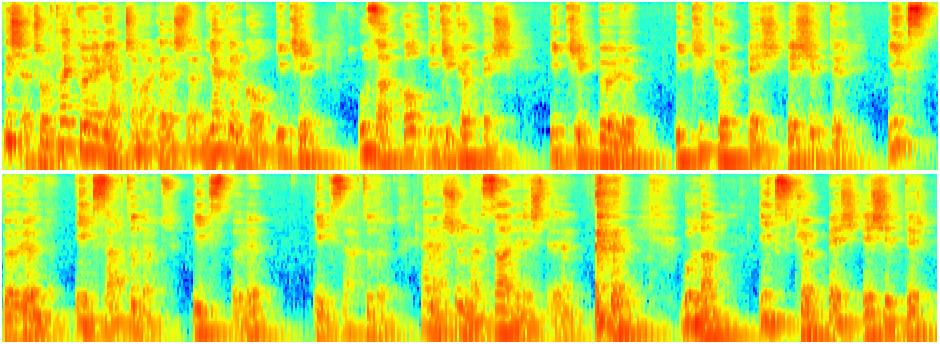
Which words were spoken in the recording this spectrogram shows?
Dış açı ortay teoremi yapacağım arkadaşlarım. Yakın kol 2, uzak kol 2 kök 5. 2 bölü 2 kök 5 eşittir. X bölü X artı 4. X bölü X artı 4. Hemen şunları sadeleştirelim. Buradan X kök 5 eşittir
